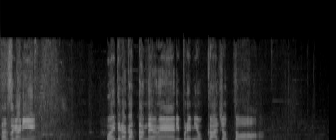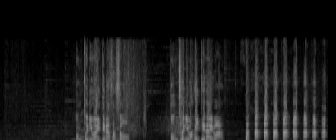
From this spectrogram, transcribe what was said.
さすがに。湧いてなかったんだよね。リプレイ見よっかちょっと。本当に湧いてなさそう。本当に湧いてないわ。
